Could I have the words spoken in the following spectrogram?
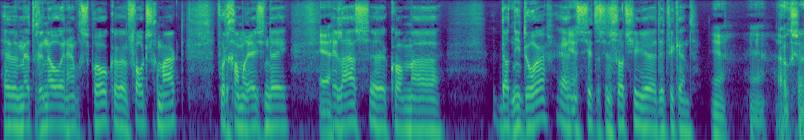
Hebben we met Renault en hem gesproken. We foto's gemaakt voor de Gamma Racing Day. Ja. Helaas eh, kwam eh, dat niet door. En Ja. zitten in Sochi dit weekend. Ja, ja. Ook, zo-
